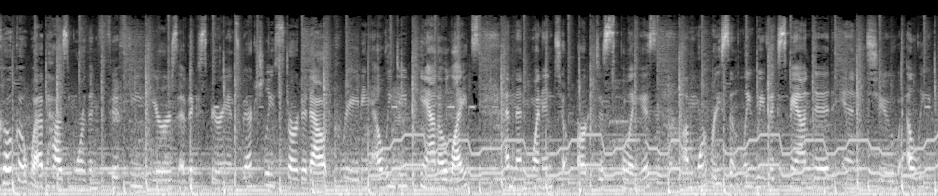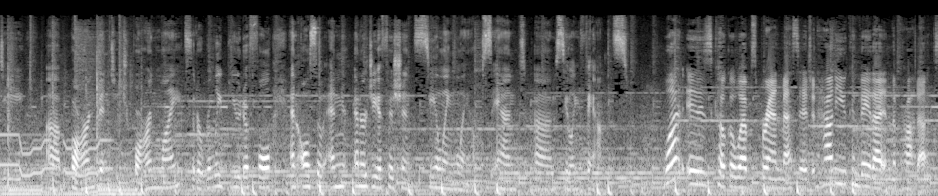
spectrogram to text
Cocoweb has more than 50 years of experience. We actually started out creating LED piano lights and then went into art displays. Um, more recently, we've expanded into LED uh, barn, vintage barn lights that are really beautiful, and also en energy efficient ceiling lamps and uh, ceiling fans. What is Cocoweb's brand message and how do you convey that in the products?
